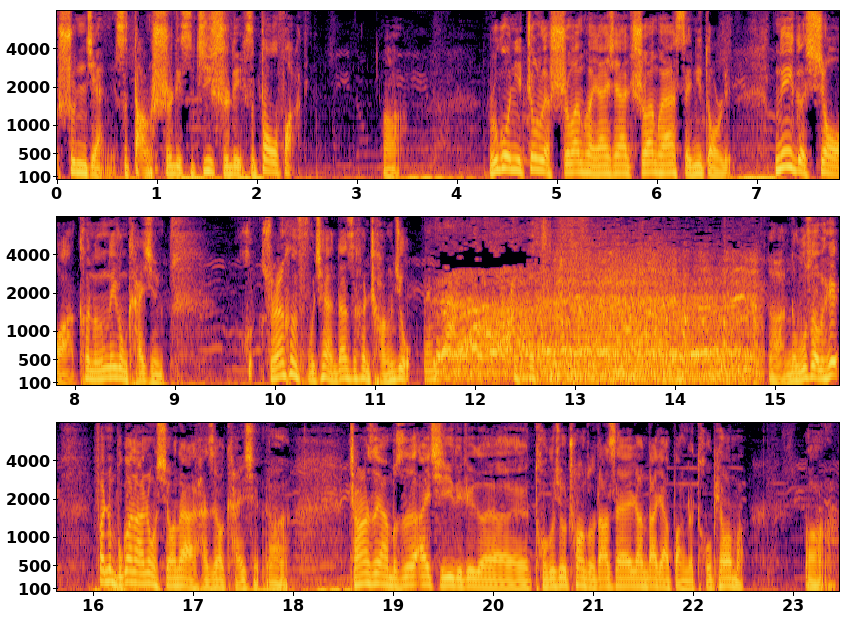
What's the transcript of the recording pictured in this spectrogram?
瞬间的，是当时的，是即时的，是爆发的，啊。如果你挣了十万块钱，现在十万块钱塞你兜里，那个笑啊，可能那种开心，虽然很肤浅，但是很长久。那无所谓，反正不管哪种，希望大家还是要开心啊。前段时间不是爱奇艺的这个脱口秀创作大赛，让大家帮着投票嘛，啊，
